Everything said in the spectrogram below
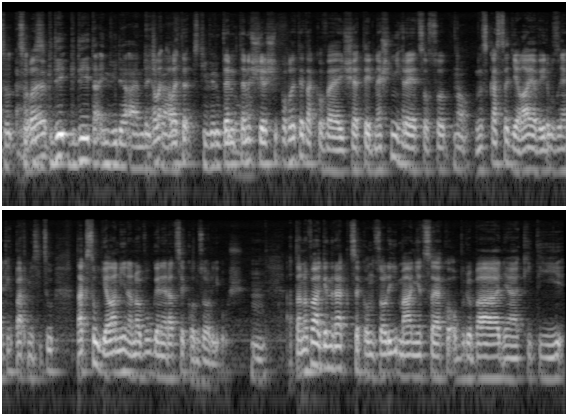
co, co, ale, kdy, kdy ta Nvidia a AMD ale, ale te, s tím vyrukují. Ten, ten širší pohled je takový, že ty dnešní hry, co, co no. dneska se dělají a vyjdou za nějakých pár měsíců, tak jsou dělaný na novou generaci konzolí už. Hmm. A ta nová generace konzolí má něco jako obdoba nějaký tý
